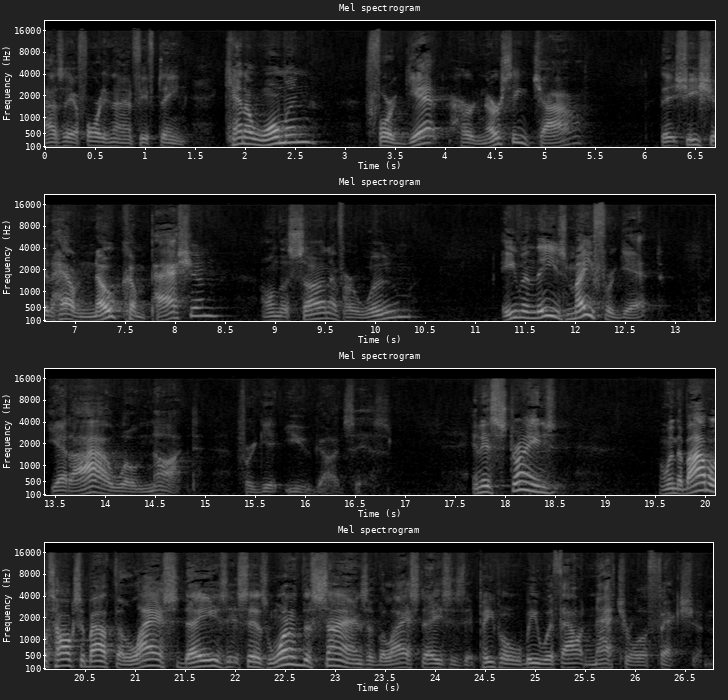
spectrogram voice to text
Isaiah 49 15. Can a woman forget her nursing child, that she should have no compassion on the son of her womb? Even these may forget, yet I will not forget you, God says. And it's strange, when the Bible talks about the last days, it says one of the signs of the last days is that people will be without natural affection.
